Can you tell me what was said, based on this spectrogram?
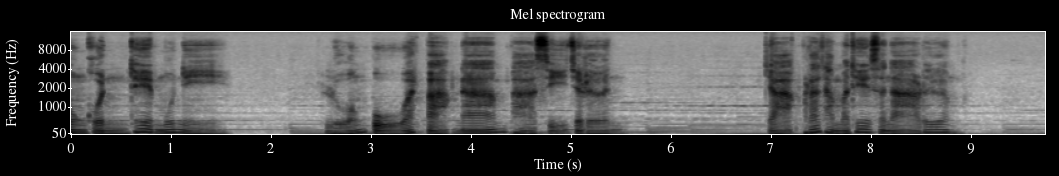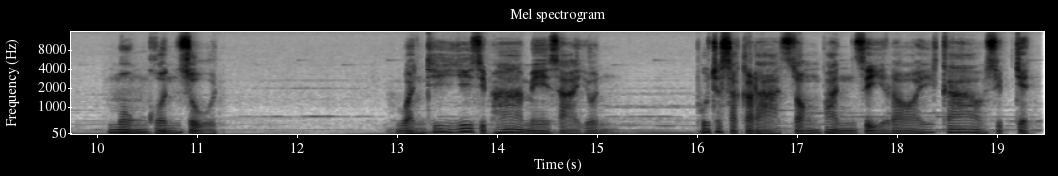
มงคลเทพมุนี หลวงปู่วัดปากน้ำภาษีเจริญ จากพระธรรมเทศนาเรื่อง มงคลสูตร วันที่ 25 เมษายน พุทธศักราช 2497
